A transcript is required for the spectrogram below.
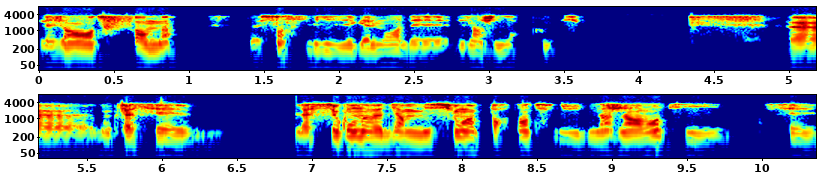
les gens forment, euh, sensibilisent également les, ingénieurs commerciaux. Euh, donc là, c'est la seconde, on va dire, mission importante d'une ingénieur en vente, c'est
